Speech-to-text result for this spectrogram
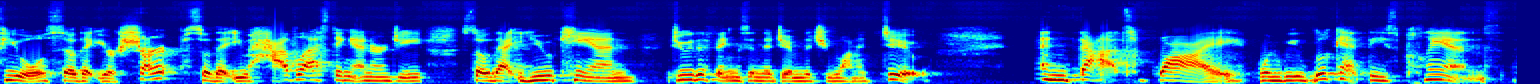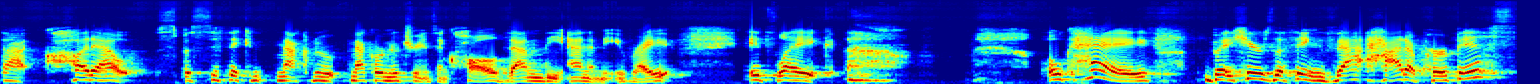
fuel so that you're sharp, so that you have lasting energy, so that you can do the things in the gym that you want to do. And that's why when we look at these plans that cut out specific macro, macronutrients and call them the enemy, right? It's like, okay, but here's the thing that had a purpose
